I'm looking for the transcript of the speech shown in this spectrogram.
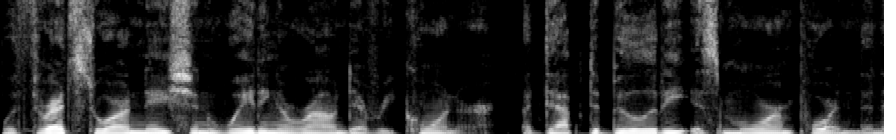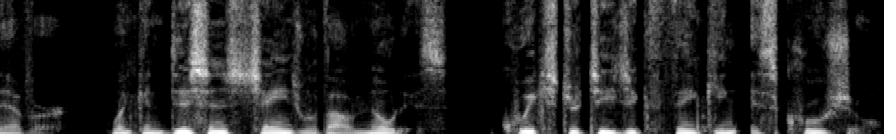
With threats to our nation waiting around every corner, adaptability is more important than ever. When conditions change without notice, quick strategic thinking is crucial.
